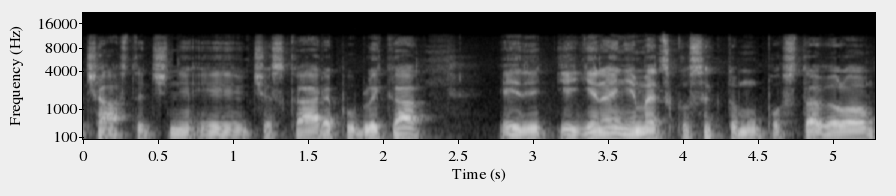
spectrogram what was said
částečně i Česká republika. Jediné Německo se k tomu postavilo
